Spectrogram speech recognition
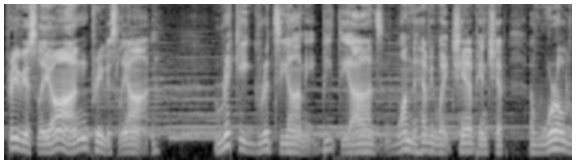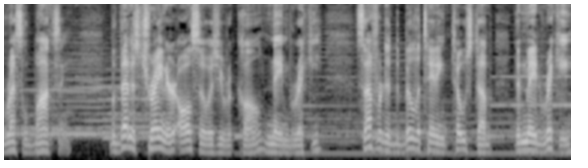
Previously on, previously on. Ricky Griziani beat the odds and won the heavyweight championship of World Wrestle Boxing. But then his trainer, also as you recall, named Ricky, suffered a debilitating toe stub that made Ricky,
